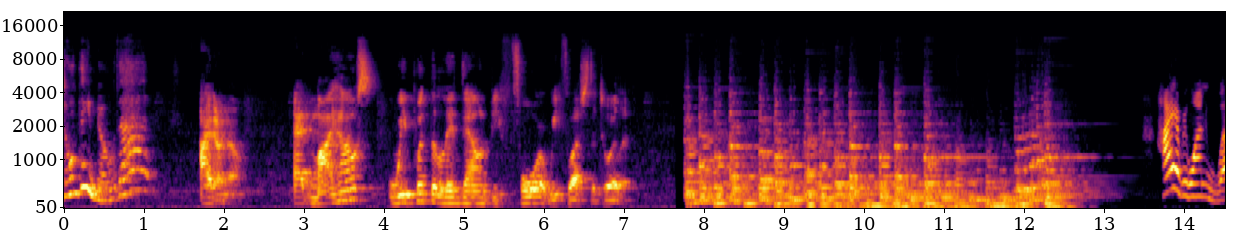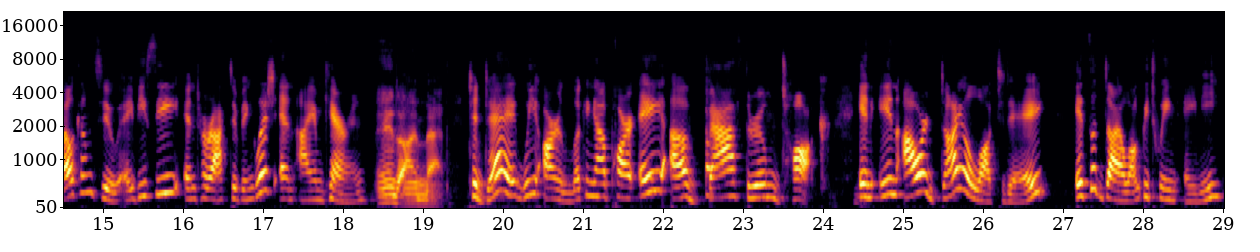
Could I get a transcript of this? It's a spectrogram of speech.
Don't they know that? I don't know. At my house, we put the lid down before we flush the toilet. Hi, everyone. Welcome to ABC Interactive English, and I am Karen. And I'm Matt. Today, we are looking at part A of bathroom talk. And in our dialogue today, it's a dialogue between Amy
